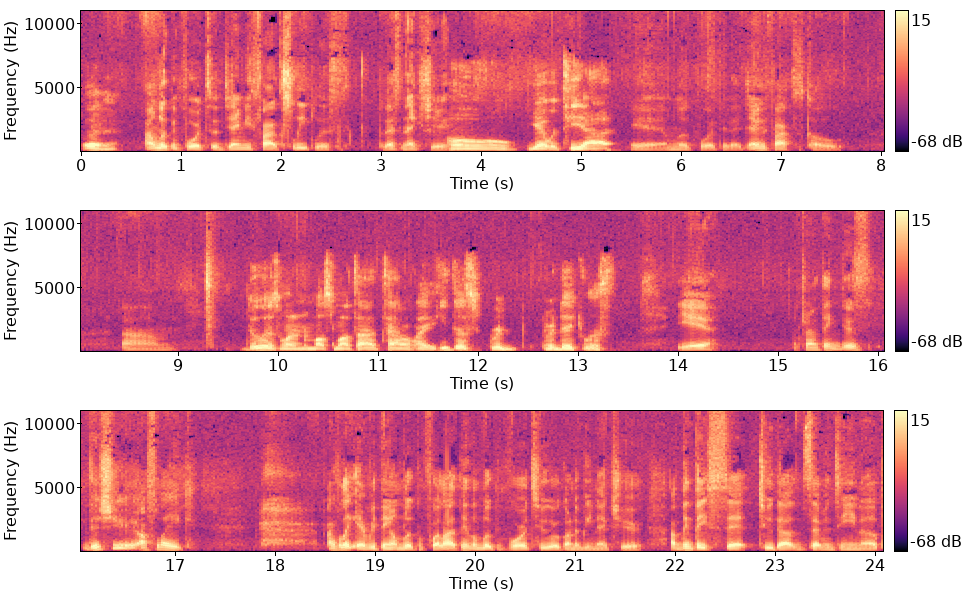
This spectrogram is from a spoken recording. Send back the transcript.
Yeah. I'm looking forward to Jamie Foxx Sleepless, but that's next year. Oh yeah, with T.I., Yeah, I'm looking forward to that. Jamie Foxx is cold. Um, dude is one of the most multi talent. Like he just ri- ridiculous. yeah, I'm trying to think. This this year, I feel like I feel like everything I'm looking for. A lot of things I'm looking forward to are going to be next year. I think they set 2017 up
